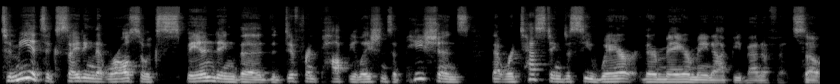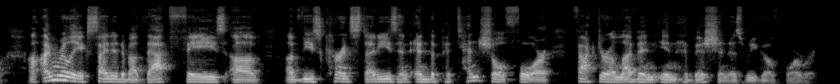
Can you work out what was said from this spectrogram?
to me, it's exciting that we're also expanding the, the different populations of patients that we're testing to see where there may or may not be benefits. So uh, I'm really excited about that phase of, of these current studies and, and the potential for factor 11 inhibition as we go forward.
